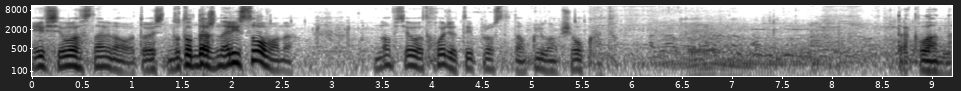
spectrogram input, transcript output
и всего остального. То есть, ну тут даже нарисовано. Но все вот ходят и просто там клювом щелкают. Так, ладно.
